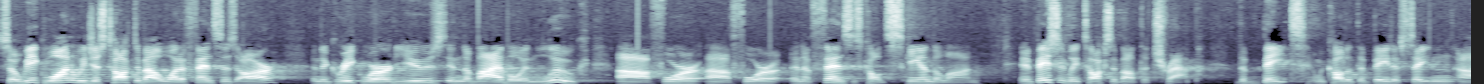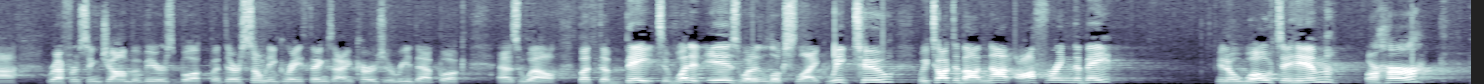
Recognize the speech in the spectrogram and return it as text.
So, week one, we just talked about what offenses are. And the Greek word used in the Bible in Luke uh, for, uh, for an offense is called scandalon. And it basically talks about the trap, the bait. And we called it the bait of Satan. Uh, referencing John Bevere's book, but there's so many great things. I encourage you to read that book as well. But the bait, what it is, what it looks like. Week two, we talked about not offering the bait. You know, woe to him or her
